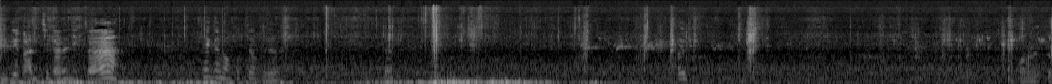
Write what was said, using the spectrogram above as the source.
이게 많지가 않으니까 세 개만 꽂자고요. 일단. 안 했다.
